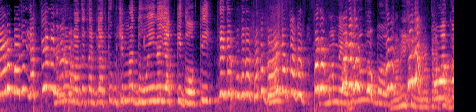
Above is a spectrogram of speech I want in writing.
मेरा बाजू यक्के ने एन्ना माता सरगियात का गुशी मैं दुई ना यक्की दोपी देकर पुगदा सब गाय लगता कर। पर अम्मा मैडम रमेश ने मन तो तरा आपको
